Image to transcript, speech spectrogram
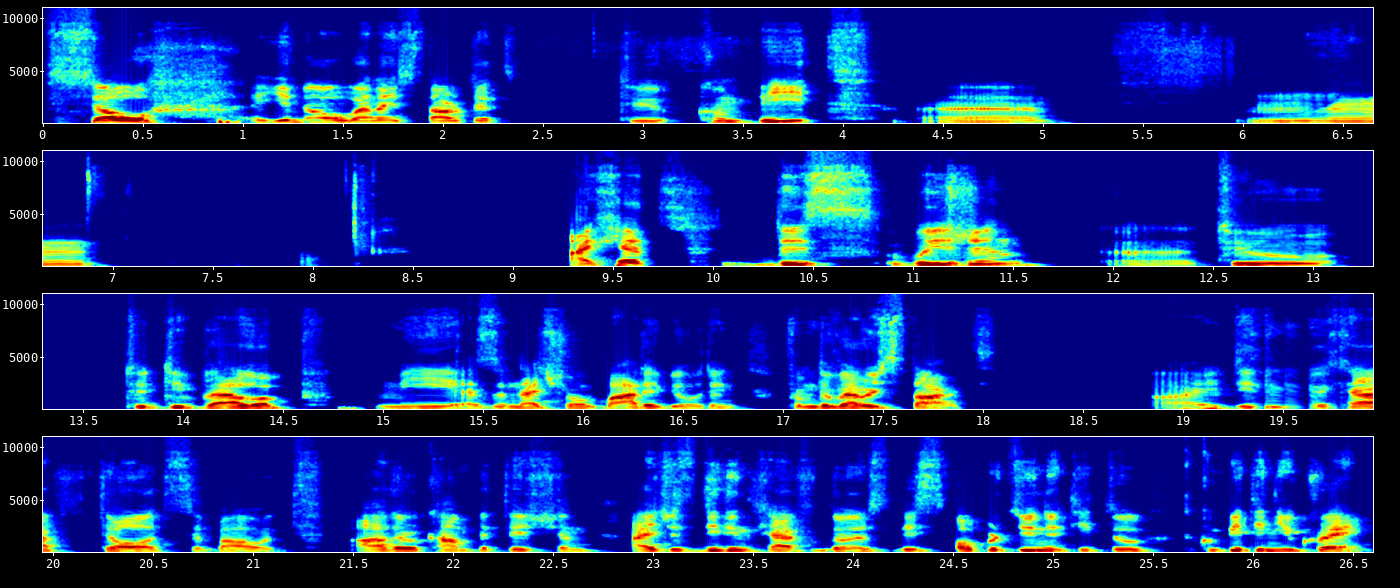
So, you know, when I started to compete, uh, I had this vision uh, to to develop me as a natural bodybuilding from the very start. I mm-hmm. didn't have thoughts about other competition. I just didn't have those, this opportunity to, to compete in Ukraine.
